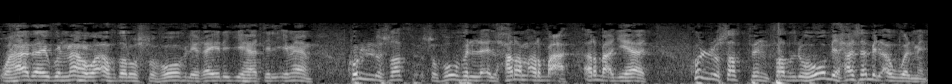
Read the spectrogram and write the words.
وهذا يقول ما هو أفضل الصفوف لغير جهة الإمام؟ كل صف صفوف الحرم أربعة أربع جهات. كل صف فضله بحسب الأول منه.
